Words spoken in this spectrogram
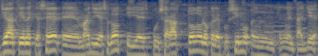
ya tiene que ser eh, Magic Slot y expulsará todo lo que le pusimos en el taller.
